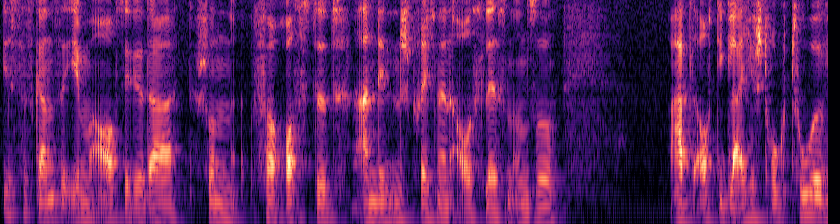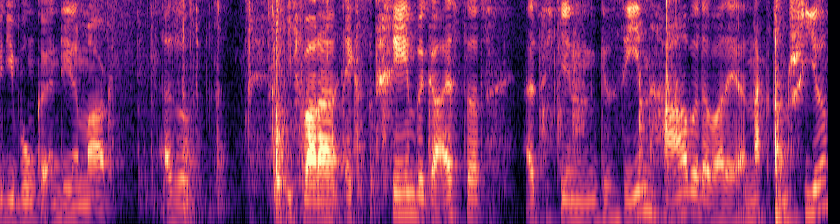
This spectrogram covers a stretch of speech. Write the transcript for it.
ist das Ganze eben auch, seht ihr da, schon verrostet an den entsprechenden Auslässen und so. Hat auch die gleiche Struktur wie die Bunker in Dänemark. Also ich war da extrem begeistert, als ich den gesehen habe. Da war der ja nackt und schier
